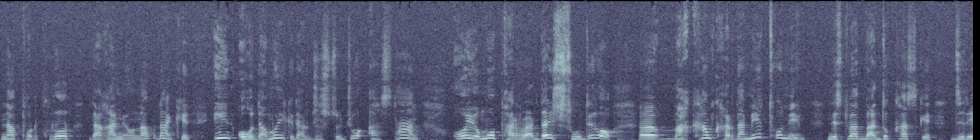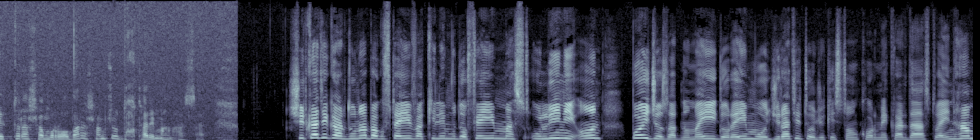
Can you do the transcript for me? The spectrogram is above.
на прокурор дар ғами он набуданд ки ин одамое ки дар ҷустуҷӯ ҳастанд оё мо парвардаи судиро э, маҳкам карда метонем? Нисбат ба ду кас ки директораш ҳам робараш ҳамчун духтари ман ҳастад ширкати гардуна ба гуфтаи вакили мудофиаи масъулини он бо иҷозатномаи идораи муҳоҷирати тоҷикистон кор мекардааст ва ин ҳам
